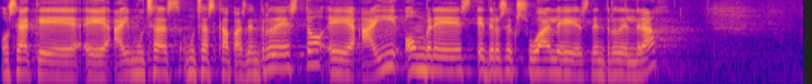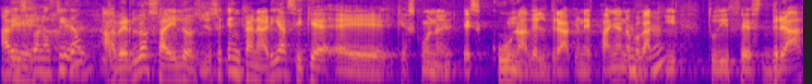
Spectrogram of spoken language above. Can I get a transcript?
O sea que eh, hay muchas, muchas capas. Dentro de esto, eh, ¿hay hombres heterosexuales dentro del drag? ¿Habéis Eh, conocido? A verlos, ahí los. Yo sé que en Canarias sí que, eh, que es, bueno, es cuna del drag en España, ¿no? Porque Ujú. aquí tú dices drag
